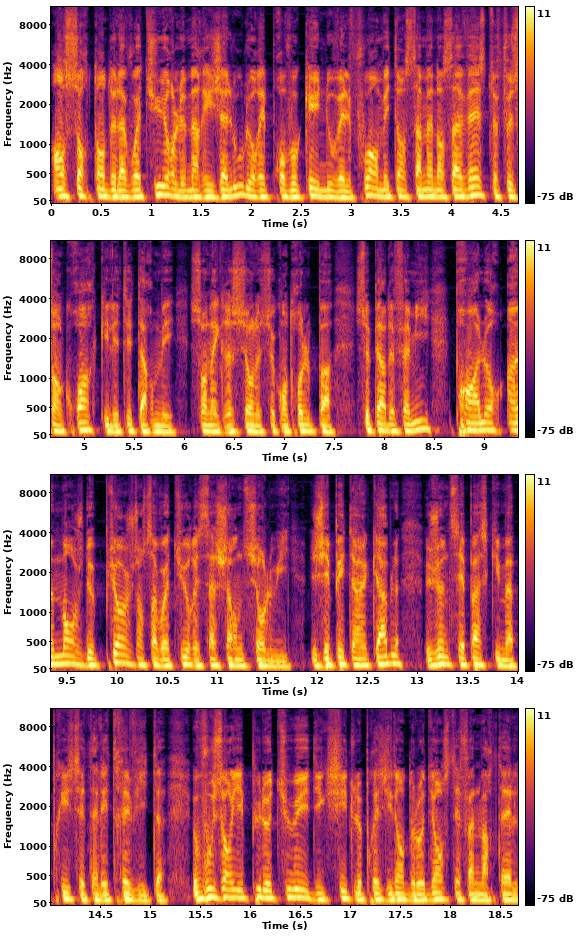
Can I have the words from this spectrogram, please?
En sortant de la voiture, le mari jaloux l'aurait provoqué une nouvelle fois en mettant sa main dans sa veste, faisant croire qu'il était armé. Son agresseur ne se contrôle pas. Ce père de famille prend alors un manche de pioche dans sa voiture et s'acharne sur lui. J'ai pété un câble, je ne sais pas qui m'a pris, c'est allé très vite. Vous auriez pu le tuer, dit le président de l'audience Stéphane Martel.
